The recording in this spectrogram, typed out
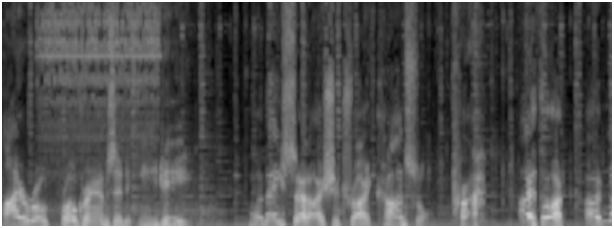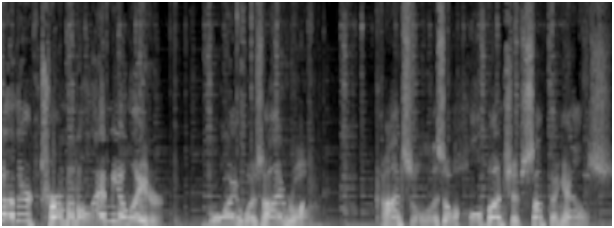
I wrote programs in ED. When they said I should try Konsole, I thought, another terminal emulator. Boy, was I wrong. Konsole is a whole bunch of something else.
